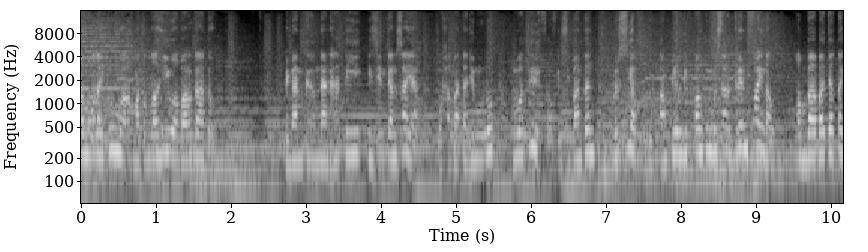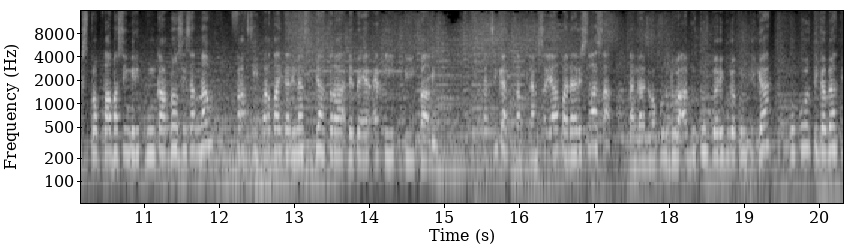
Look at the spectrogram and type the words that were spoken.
Assalamualaikum warahmatullahi wabarakatuh. Dengan kerendahan hati, izinkan saya, Muhammad Tajin mewakili Provinsi Banten, bersiap untuk tampil di panggung besar Grand Final Lomba Baca Teks Proklamasi Mirip Bung Karno Sisa 6, fraksi Partai Keadilan Sejahtera DPR RI di Bali. Saksikan tampilan saya pada hari Selasa, tanggal 22 Agustus 2023, pukul 13.30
